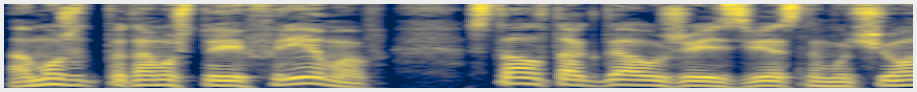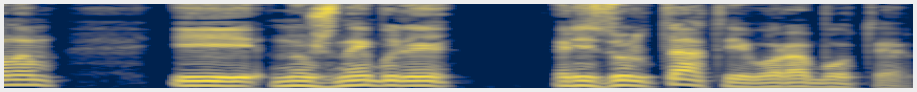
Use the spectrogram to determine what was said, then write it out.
а может потому, что Ефремов стал тогда уже известным ученым и нужны были результаты его работы.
